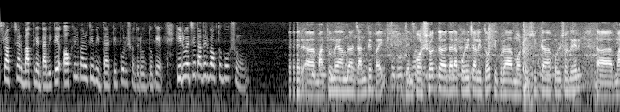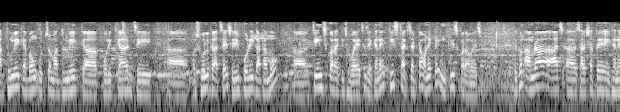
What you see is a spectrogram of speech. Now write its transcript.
স্ট্রাকচার বাতিলের দাবিতে অখিল ভারতীয় বিদ্যার্থী পরিষদের উদ্যোগে। কি রয়েছে তাদের বক্তব্য? শুনুন। এর মাধ্যমে আমরা জানতে পাই যে পর্ষদ দ্বারা পরিচালিত ত্রিপুরা মটর শিক্ষা পরিষদের মাধ্যমিক এবং উচ্চ মাধ্যমিক পরীক্ষার যে শুল্ক আছে সেই পরিকাঠামো চেঞ্জ করা কিছু হয়েছে যেখানে ফি স্ট্রাকচারটা অনেকটা ইনক্রিজ করা হয়েছে। দেখুন, আমরা আজ স্যারের সাথে এখানে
